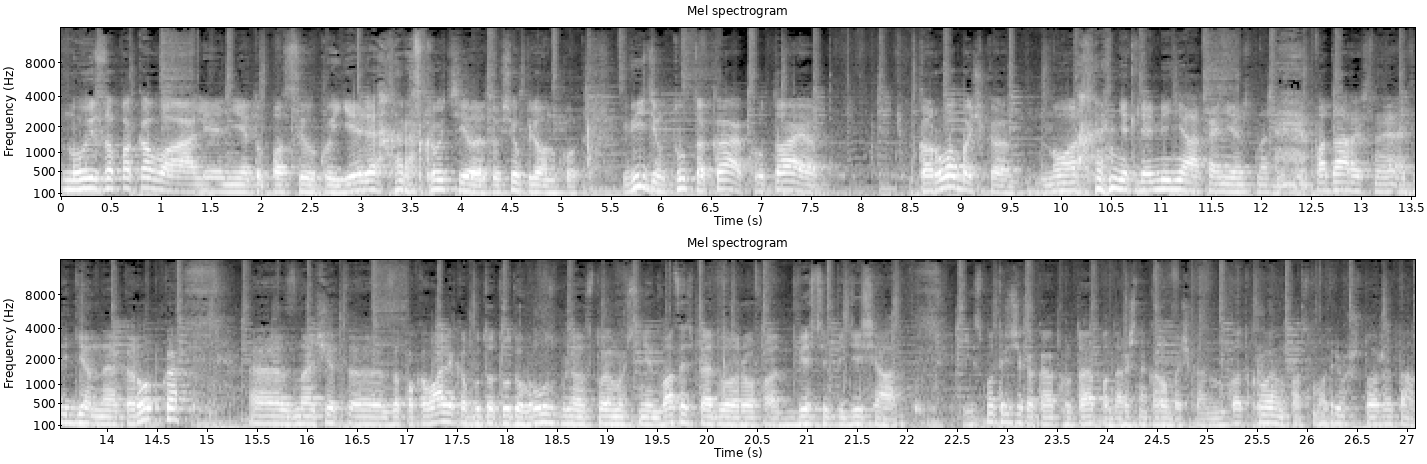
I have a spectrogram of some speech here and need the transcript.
Ну и запаковали они эту посылку, еле раскрутил эту всю пленку. Видим, тут такая крутая коробочка, но не для меня, конечно. Подарочная офигенная коробка. Э, значит, э, запаковали, как будто тут груз, блин, стоимостью не 25 долларов, а 250. И смотрите, какая крутая подарочная коробочка. Ну-ка откроем, посмотрим, что же там.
